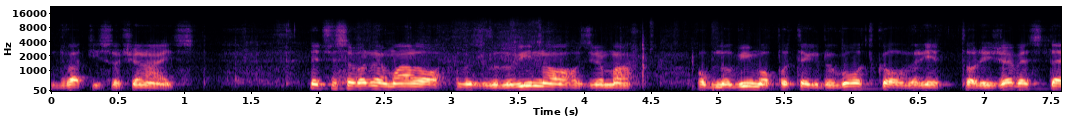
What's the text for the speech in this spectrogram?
2011. Zdaj, če se vrnemo malo v zgodovino oziroma obnovimo potek dogodkov, verjetno torej že veste,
